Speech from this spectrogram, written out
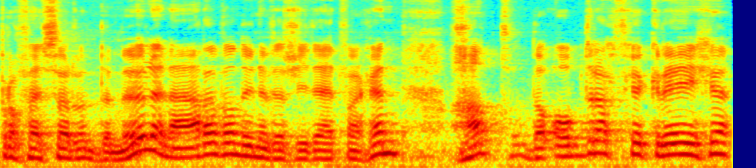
professor De Meulenaren van de Universiteit van Gent had de opdracht gekregen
